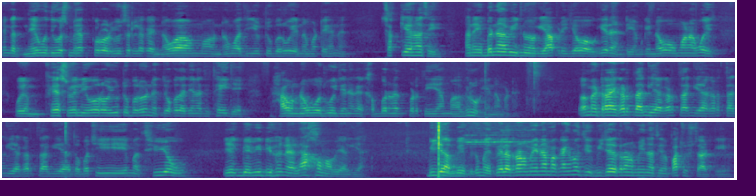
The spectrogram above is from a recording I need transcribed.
કેમ કે નેવું દિવસમાં એક કરોડ વ્યૂઝ એટલે કાંઈ નવા નવા જે યુટ્યુબર હોય એના માટે છે ને શક્ય નથી. અને એ બનાવી ન કે આપણી જવાબ ગેરંટી એમ કે નવો માણસ હોય કોઈ એમ ફેસ વેલ્યુ વાળો યુટ્યુબર હોય ને તો કદાચ એનાથી થઈ જાય. હાવ નવો જ હોય જેને કાંઈ ખબર નથી પડતી, એ આમાં અઘરું છે એના માટે. અમે ટ્રાય કરતા ગયા કરતા ગયા કરતા ગયા કરતા ગયા, તો પછી એમાં થયું એવું. એક બે વીડિયો હોય ને લાખોમાં આવ્યા ગયા. બીજા બે ગમે પહેલાં ત્રણ મહિનામાં કાંઈ ન થયું, બીજા ત્રણ મહિનાથી પાછું સ્ટાર્ટ કર્યું.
